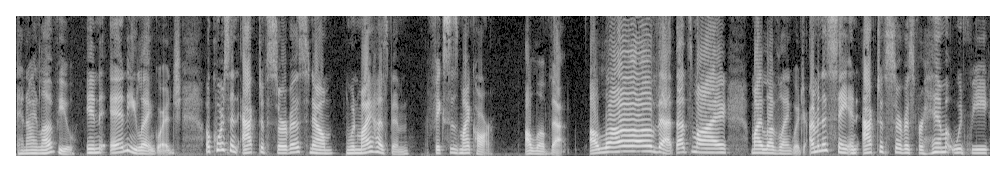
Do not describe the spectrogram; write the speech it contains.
and I love you in any language. Of course, an act of service. Now, when my husband fixes my car, I love that. I love that. That's my my love language. I'm going to say an act of service for him would be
